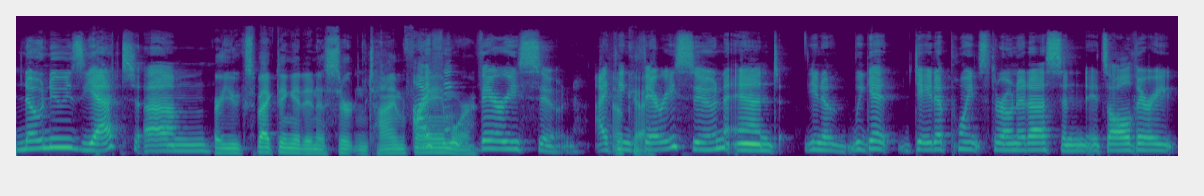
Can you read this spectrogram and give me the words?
no news yet. Um, Are you expecting it in a certain time frame? I think or? very soon. I think Okay. very soon, and you know, we get data points thrown at us, and it's all very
